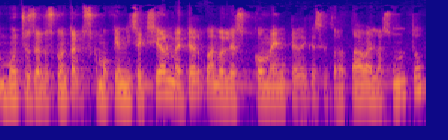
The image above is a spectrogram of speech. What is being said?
muchos de los contactos como que ni se quisieron meter cuando les comenté de qué se trataba el asunto.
